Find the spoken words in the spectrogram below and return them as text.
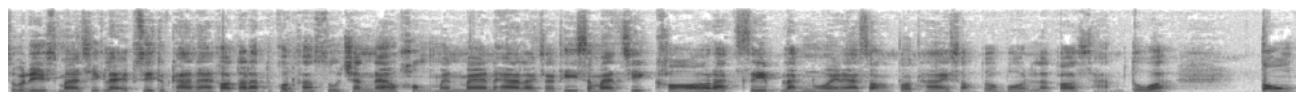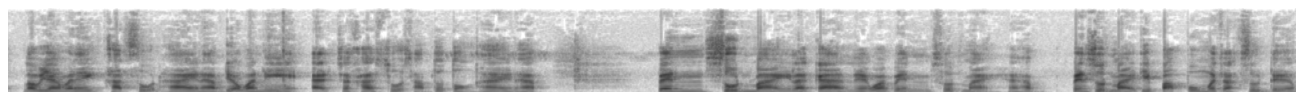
สวัสดีสมาชิกและ FC ทุกท่านนะ ขอต้อนรับทุกคนเข้าสู่ชันแนลของแมนแมนนะฮะ หลังจากที่สมาชิกขอรักซิบรักหน่วยนะสองตัวท้าย 2 ตัวบนแล้วก็ 3 ตัวตรง เรายังไม่ได้คัดสูตรให้นะครับ เดี๋ยววันนี้แอดจะคัดสูตร 3 ตัวตรงให้นะครับ เป็นสูตรใหม่ละกันเรียกว่าเป็นสูตรใหม่นะครับ เป็นสูตรใหม่ที่ปรับปรุงมาจากสูตรเดิม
